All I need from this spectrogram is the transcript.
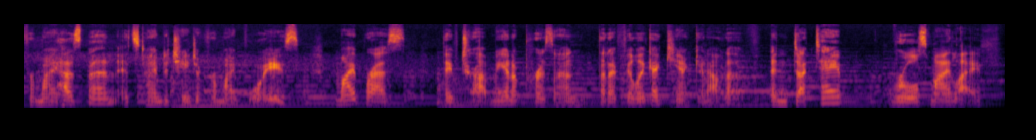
for my husband. It's time to change it for my boys. My breasts, they've trapped me in a prison that I feel like I can't get out of. And duct tape rules my life.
